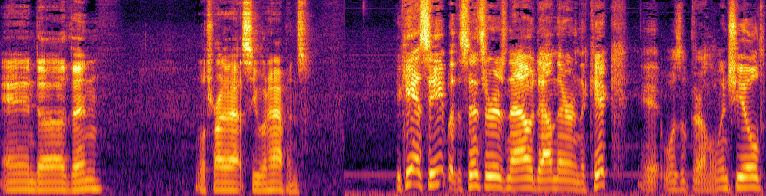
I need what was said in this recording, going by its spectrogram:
and uh, then we'll try that, see what happens. You can't see it, but the sensor is now down there in the kick. It was up there on the windshield.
